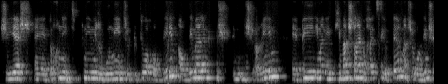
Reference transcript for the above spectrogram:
שיש אה, תוכנית פנים ארגונית של פיתוח עובדים, העובדים האלה נשארים אה, פי, אם אני כמעט שתיים וחצי יותר מאשר עובדים, ש,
